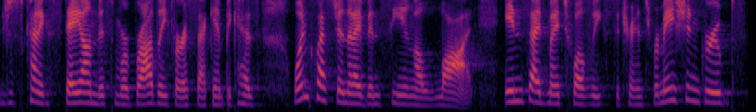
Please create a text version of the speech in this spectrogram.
just kind of stay on this more broadly for a second because one question that I've been seeing a lot inside my 12 weeks to transformation groups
